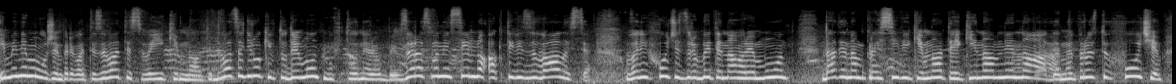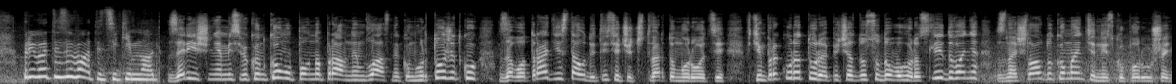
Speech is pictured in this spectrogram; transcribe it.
і ми не можемо приватизувати свої кімнати. 20 років тут ремонт ніхто не робив. Зараз вони сильно активізувалися. Вони хочуть зробити нам ремонт, дати нам красиві кімнати, які нам не треба. Ми просто хочемо приватизувати ці кімнати. За рішенням міськвиконкому повноправним власником гуртожитку завод Радій став у 2004 році. Втім, прокуратура під час досудового розслідування знайшла в документі низку порушень.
